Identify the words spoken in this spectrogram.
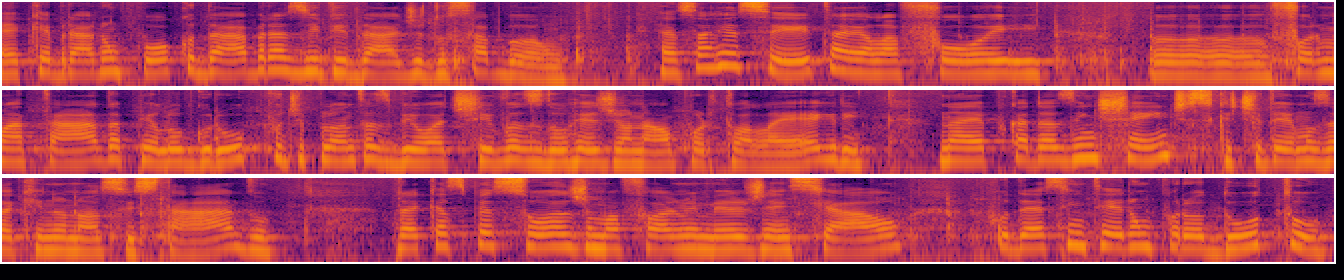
é quebrar um pouco da abrasividade do sabão. Essa receita ela foi uh, formatada pelo grupo de plantas bioativas do Regional Porto Alegre na época das enchentes que tivemos aqui no nosso estado, para que as pessoas de uma forma emergencial pudessem ter um produto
